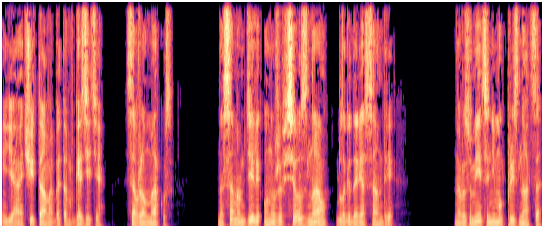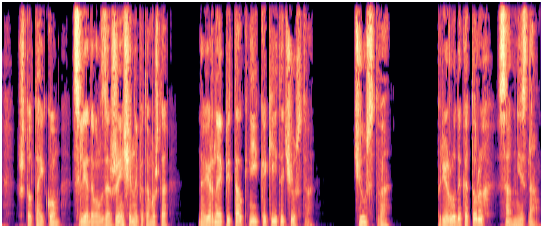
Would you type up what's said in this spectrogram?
«Я читал об этом в газете», — соврал Маркус. На самом деле он уже все знал благодаря Сандре. Но, разумеется, не мог признаться, что тайком следовал за женщиной, потому что, наверное, питал к ней какие-то чувства. Чувства, природы которых сам не знал.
